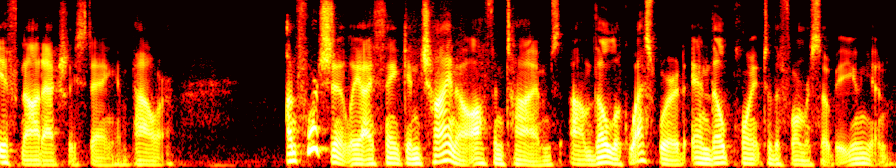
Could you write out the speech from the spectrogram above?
if not actually staying in power. Unfortunately, I think in China, oftentimes um, they'll look westward and they'll point to the former Soviet Union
